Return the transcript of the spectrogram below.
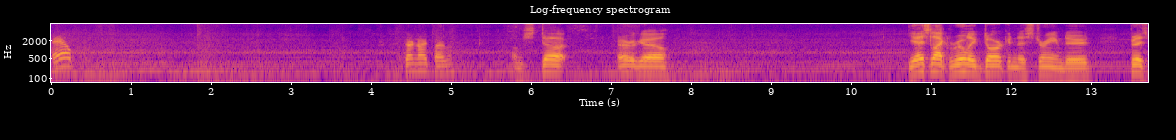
Help! Turn right, Simon. I'm stuck. There we go. Yeah, it's like really dark in the stream, dude. But it's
